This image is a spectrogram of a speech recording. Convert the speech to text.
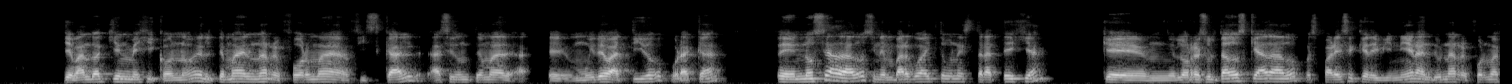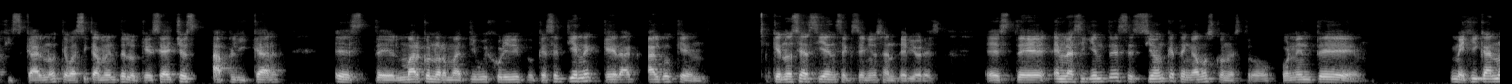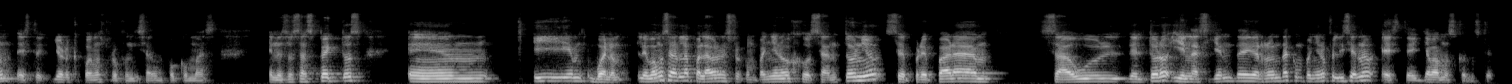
llevando aquí en México, ¿no? El tema de una reforma fiscal ha sido un tema eh, muy debatido por acá. Eh, no se ha dado, sin embargo, hay toda una estrategia que mm, los resultados que ha dado, pues parece que devinieran de una reforma fiscal, ¿no? Que básicamente lo que se ha hecho es aplicar este, el marco normativo y jurídico que se tiene, que era algo que, que no se hacía en sexenios anteriores. Este, en la siguiente sesión que tengamos con nuestro ponente mexicano, este, yo creo que podemos profundizar un poco más en esos aspectos. Em, y bueno, le vamos a dar la palabra a nuestro compañero José Antonio, se prepara Saúl del Toro y en la siguiente ronda, compañero Feliciano, este, ya vamos con usted.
